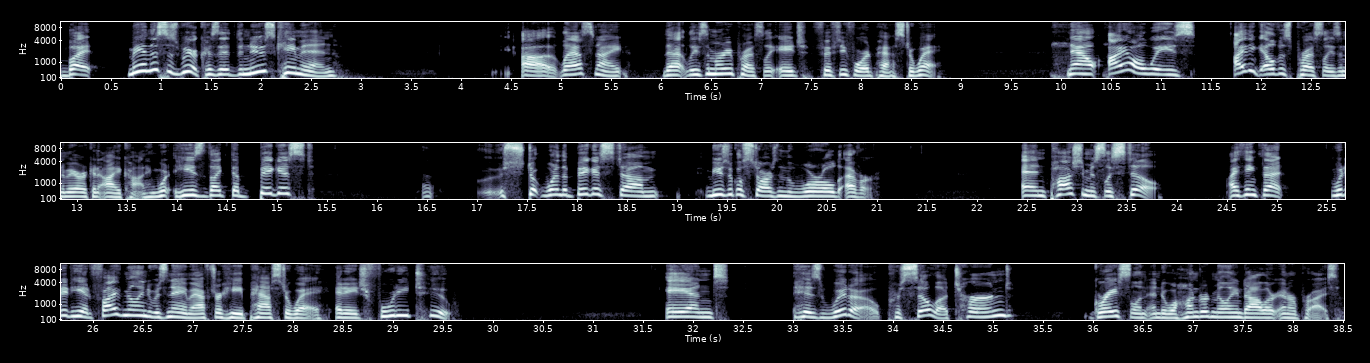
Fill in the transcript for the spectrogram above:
But man, this is weird because the, news came in uh, last night that Lisa Marie Presley, age 54, had passed away. Now, I always, I think Elvis Presley is an American icon. He's like the biggest, st- one of the biggest um, musical stars in the world ever. And posthumously still, I think that what did he had five million to his name after he passed away at age 42. And his widow, Priscilla, turned Graceland into a $100 million enterprise.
